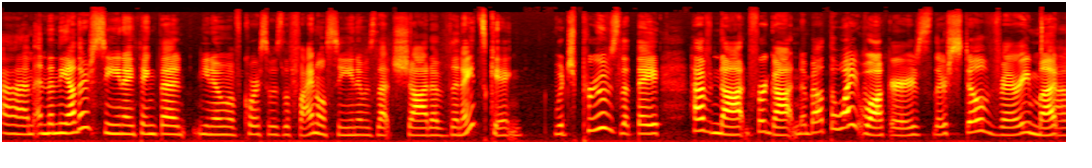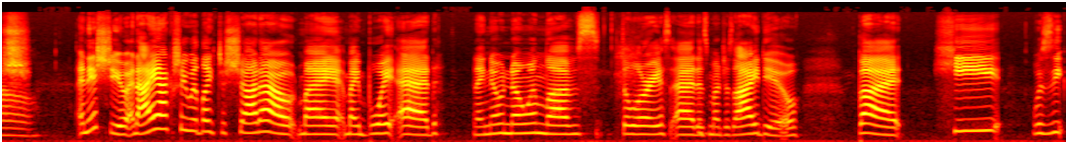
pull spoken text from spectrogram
Um, and then the other scene, I think that, you know, of course, it was the final scene. It was that shot of the Night's King, which proves that they have not forgotten about the White Walkers. They're still very much Oh. an issue. And I actually would like to shout out my, my boy Edd. And I know no one loves Dolorous Edd as much as I do, but he was the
